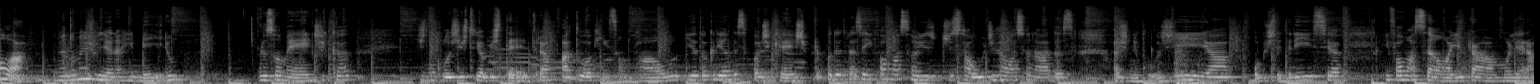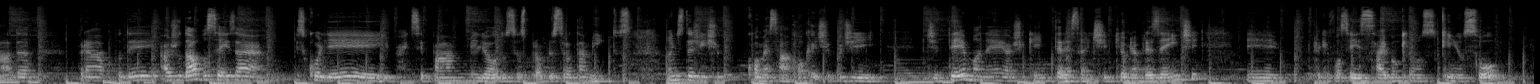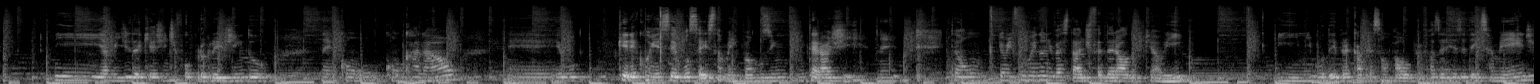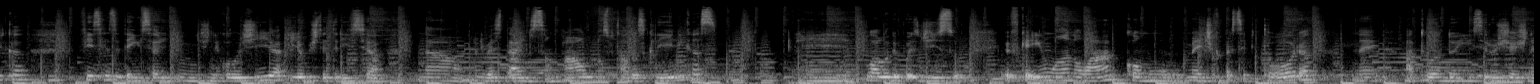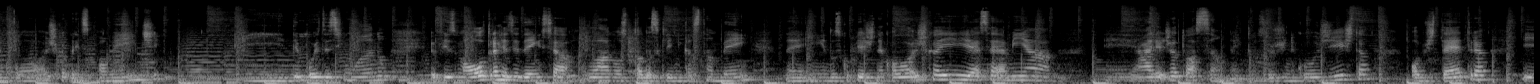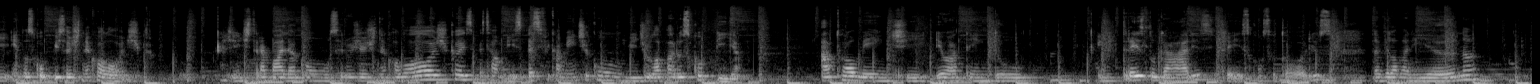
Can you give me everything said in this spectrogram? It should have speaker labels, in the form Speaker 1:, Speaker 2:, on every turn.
Speaker 1: Olá, meu nome é Juliana Ribeiro, eu sou médica, ginecologista e obstetra, atuo aqui em São Paulo e eu tô criando esse podcast para poder trazer informações de saúde relacionadas à ginecologia, obstetrícia, informação aí para mulherada para poder ajudar vocês a escolher e participar melhor dos seus próprios tratamentos. Antes da gente começar qualquer tipo de, de tema, né, acho que é interessante que eu me apresente é, para que vocês saibam quem eu, quem eu sou. E à medida que a gente for progredindo né, com, com o canal, é, eu vou querer conhecer vocês também, vamos interagir, né? Então, eu me formei na Universidade Federal do Piauí, e me mudei para cá, para São Paulo, para fazer residência médica. Fiz residência em ginecologia e obstetrícia na Universidade de São Paulo, no Hospital das Clínicas. É, logo depois disso, eu fiquei um ano lá como médica preceptora, né, atuando em cirurgia ginecológica principalmente. E depois desse um ano, eu fiz uma outra residência lá no Hospital das Clínicas também, né, em endoscopia ginecológica, e essa é a minha é, área de atuação, né? Então, sou ginecologista, obstetra e endoscopista ginecológica. A gente trabalha com cirurgia ginecológica, especificamente com videolaparoscopia. Atualmente eu atendo em três lugares, em três consultórios, na Vila Mariana,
